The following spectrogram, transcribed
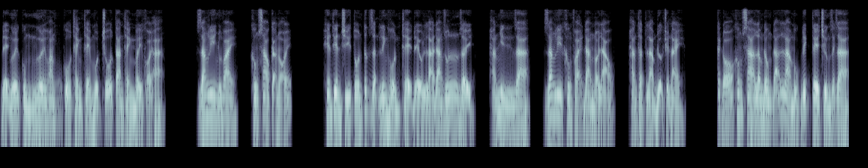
để ngươi cùng ngươi hoang cổ thánh thể một chỗ tan thành mây khói a. Giang ly nhún vai, không sao cả nói. Hiên thiên trí tôn tức giận linh hồn thể đều là đang run rẩy, hắn nhìn ra, giang ly không phải đang nói láo hắn thật làm được chuyện này. Cách đó không xa lâm đông đã là mục đích tê trường rách ra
